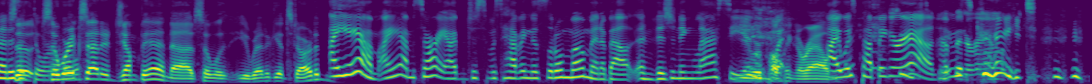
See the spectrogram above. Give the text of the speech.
That is So, adorable. so we're excited to jump in. Uh, so, you ready to get started? I am. I am. Sorry. I just was having this little moment about envisioning Lassie. you and were what- pumping around. I was pupping around. it was around. great.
